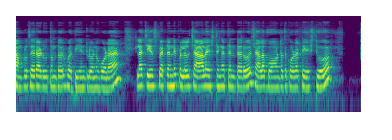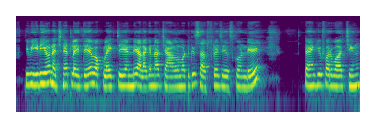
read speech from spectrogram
కంపల్సరీ అడుగుతుంటారు ప్రతి ఇంట్లోనూ కూడా. ఇలా చేసి పెట్టండి. పిల్లలు చాలా ఇష్టంగా తింటారు. చాలా బాగుంటుంది కూడా టేస్టు. ఈ వీడియో నచ్చినట్లయితే ఒక లైక్ చేయండి. అలాగే నా ఛానల్ మట్టుకి సబ్స్క్రైబ్ చేసుకోండి. Thank you for watching.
